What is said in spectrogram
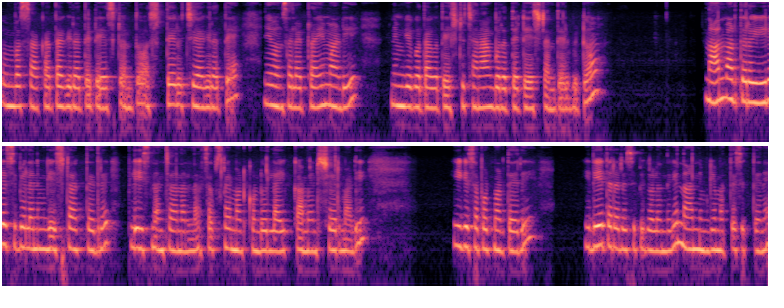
ತುಂಬ ಸಖತ್ತಾಗಿರತ್ತೆ, ಟೇಸ್ಟ್ ಅಂತೂ ಅಷ್ಟೇ ರುಚಿಯಾಗಿರುತ್ತೆ. ನೀವು ಒಂದು ಸಲ ಟ್ರೈ ಮಾಡಿ, ನಿಮಗೆ ಗೊತ್ತಾಗುತ್ತೆ ಎಷ್ಟು ಚೆನ್ನಾಗಿ ಬರುತ್ತೆ ಟೇಸ್ಟ್ ಅಂತೇಳ್ಬಿಟ್ಟು ನಾನು ಮಾಡ್ತಾಯಿರೋ ಈ ರೆಸಿಪಿ ಎಲ್ಲ ನಿಮಗೆ ಇಷ್ಟ ಆಗ್ತಾಯಿದ್ರೆ ಪ್ಲೀಸ್ ನನ್ನ ಚಾನಲ್ನ ಸಬ್ಸ್ಕ್ರೈಬ್ ಮಾಡಿಕೊಂಡು ಲೈಕ್ ಕಾಮೆಂಟ್ ಶೇರ್ ಮಾಡಿ. ಹೀಗೆ ಸಪೋರ್ಟ್ ಮಾಡ್ತಾಯಿರಿ ಇದೇ ಥರ ರೆಸಿಪಿಗಳೊಂದಿಗೆ ನಾನು ನಿಮಗೆ ಮತ್ತೆ ಸಿಗ್ತೇನೆ.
